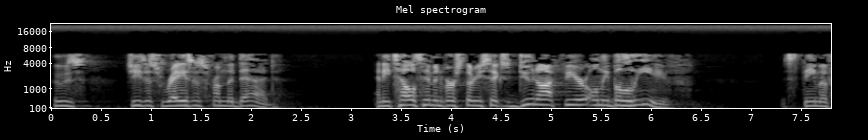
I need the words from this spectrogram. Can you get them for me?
whose Jesus raises from the dead. And he tells him in verse 36, Do not fear, only believe. This theme of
